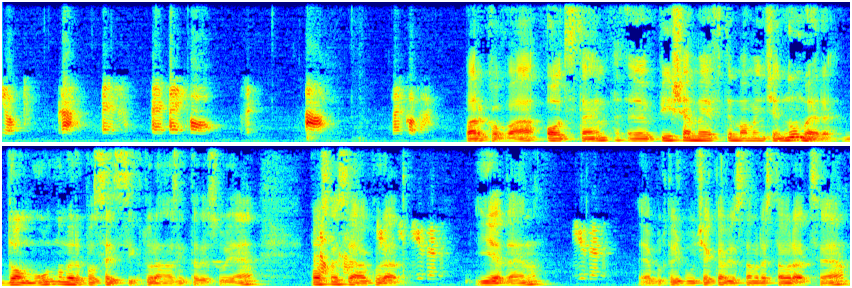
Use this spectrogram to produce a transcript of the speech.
J, K, N, E, E, O, W, A, Markowa. Parkowa, odstęp. Y, Piszemy w tym momencie numer domu, numer posesji, która nas interesuje. Posesja akurat Jeden, 1. jeden, Jakby ktoś był ciekaw, jest tam restauracja.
